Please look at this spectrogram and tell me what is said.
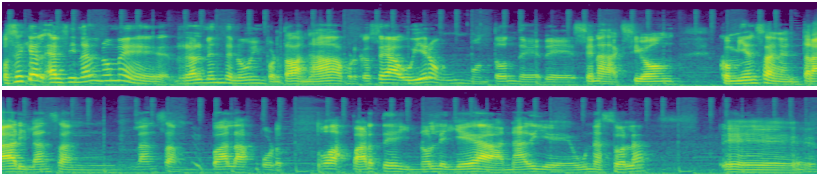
o sea que al, final no me. Realmente no me importaba nada. Porque, o sea, hubieron un montón de, escenas de acción. Comienzan a entrar y lanzan. lanzan balas por todas partes y no le llega a nadie una sola. Eh,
